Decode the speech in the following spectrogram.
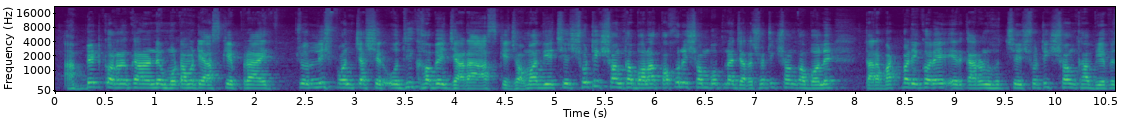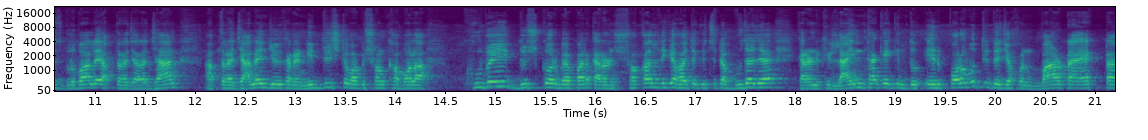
আপডেট করার কারণে মোটামুটি আজকে প্রায় চল্লিশ পঞ্চাশের অধিক হবে যারা আজকে জমা দিয়েছে। সঠিক সংখ্যা বলা কখনোই সম্ভব না। যারা সঠিক সংখ্যা বলে, তারা বাটপারি করে। এর কারণ হচ্ছে সঠিক সংখ্যা বিএফএস গ্লোবালে আপনারা যারা যান, আপনারা জানেন যে ওইখানে নির্দিষ্টভাবে সংখ্যা বলা খুবই দুষ্কর ব্যাপার, কারণ সকাল দিকে হয়তো কিছুটা বোঝা যায়, কারণ একটি লাইন থাকে, কিন্তু এর পরবর্তীতে যখন বারোটা একটা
